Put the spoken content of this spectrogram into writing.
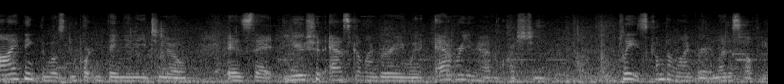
I think the most important thing you need to know is that you should ask a librarian whenever you have a question. Please come to the library and let us help you.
